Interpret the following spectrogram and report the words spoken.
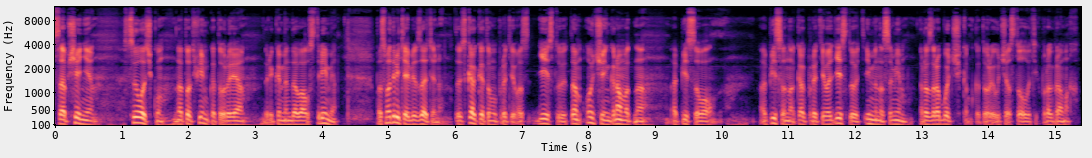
сообщении ссылочку на тот фильм, который я рекомендовал в стриме. Посмотрите обязательно. То есть, как этому противодействует. Там очень грамотно описывал, описано, как противодействовать именно самим разработчикам, которые участвовал в этих программах.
